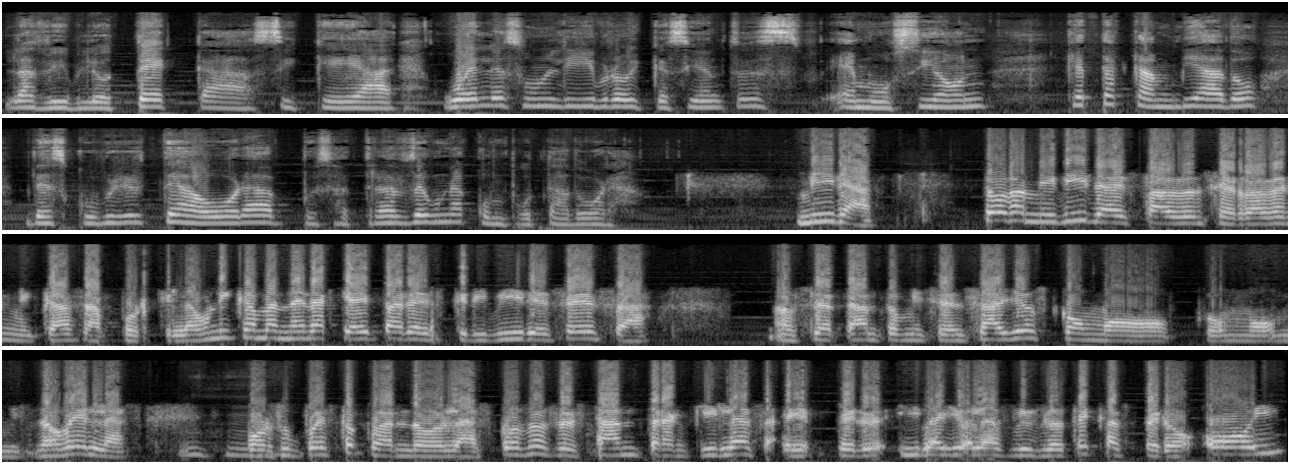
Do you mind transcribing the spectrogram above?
las bibliotecas y que hueles un libro y que sientes emoción, ¿qué te ha cambiado descubrirte ahora pues atrás de una computadora? Mira, toda mi vida he estado encerrada en mi casa porque la única manera que hay para escribir es esa. O sea, tanto mis ensayos como, como mis novelas. Por supuesto, cuando las cosas están tranquilas, eh, pero iba yo a las bibliotecas, pero hoy,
